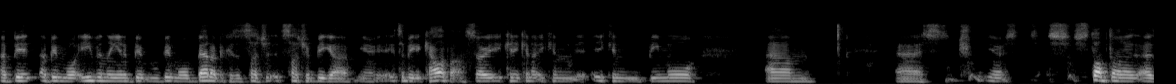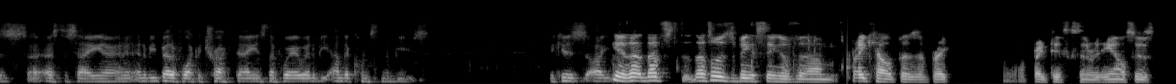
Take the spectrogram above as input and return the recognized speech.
a bit a bit more evenly and a bit a bit more better because it's such a, it's such a bigger you know it's a bigger caliper, so it can it can it can it can be more um, uh, you know, stomped on as as to say, you know, and, it'd be better for like a track day and stuff where, where it'd be under constant abuse. Because I yeah, that, that's that's always the biggest thing of um, brake calipers and brake brake discs and everything else is,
